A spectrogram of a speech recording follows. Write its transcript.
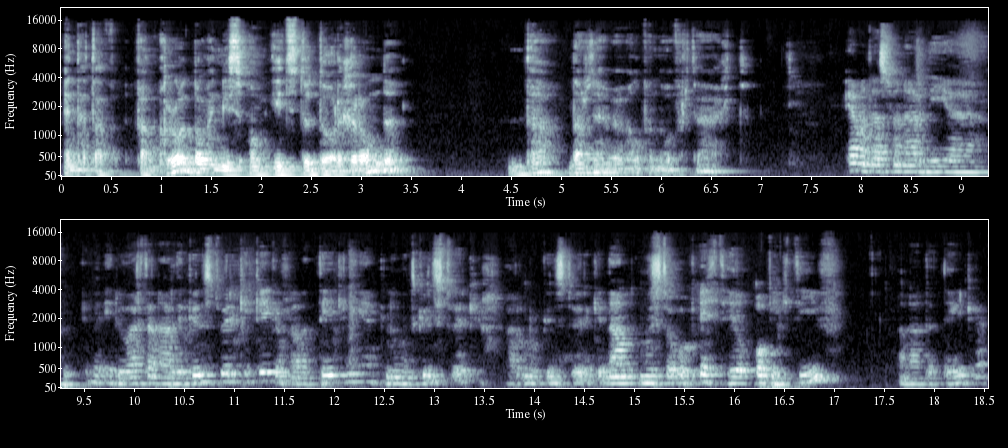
en dat dat van groot belang is om iets te doorgronden, daar zijn we wel van overtuigd. Ja, want als we naar die, eh Eduard naar de kunstwerken keken, of naar de tekeningen, ik noem het kunstwerken, waarom ook kunstwerken, dan moesten we ook echt heel objectief, vanuit het denken,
